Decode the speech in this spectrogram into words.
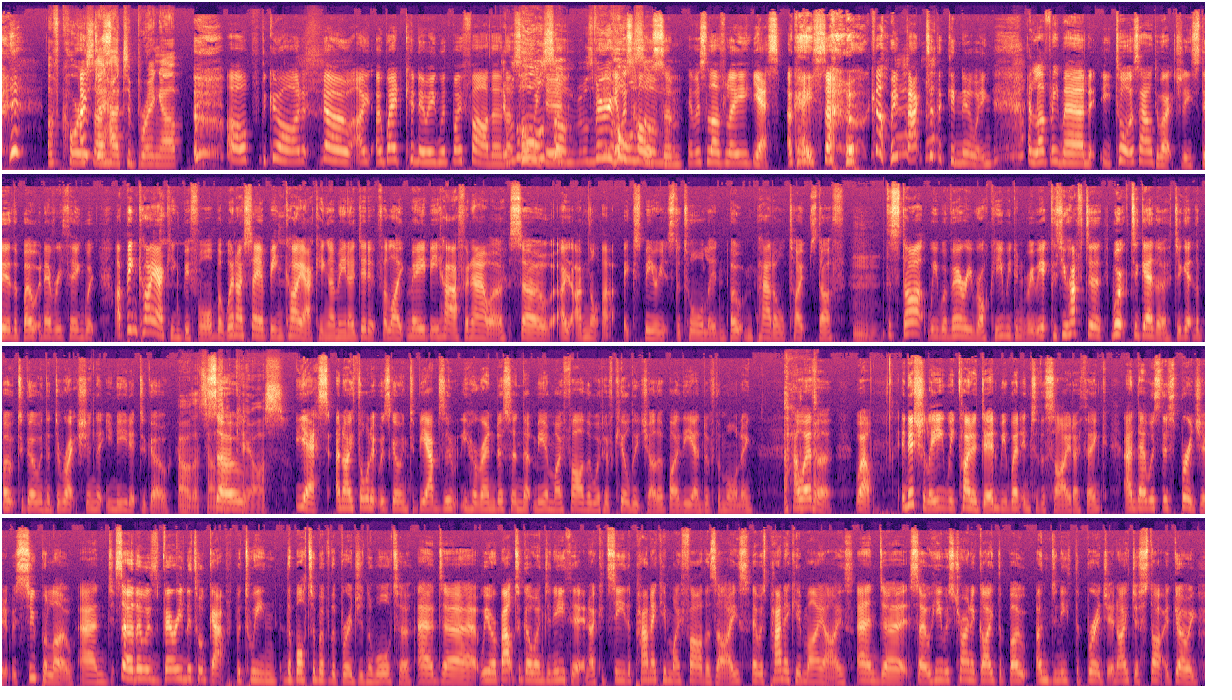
of course, I had to bring up. Oh god! No, I, I went canoeing with my father. It That's was all we did. wholesome. It was very It was wholesome. wholesome. It was lovely. Yes. Okay, so going back to the canoeing, a lovely man. He taught us how to actually steer the boat and everything. Which I've been kayaking before, but when I say I've been kayaking, I mean I did it for like maybe half an hour. So I, I'm not that experienced at all in boat and paddle type stuff. Mm. At the start, we were very rocky. We didn't really because you have to work together to get the boat to go in the direction that you need it to go. Oh, that sounds So- like chaos. Yes, and I thought it was going to be absolutely horrendous and that me and my father would have killed each other by the end of the morning. However, well, initially we kind of did. We went into the side, I think, and there was this bridge and it was super low. And so there was very little gap between the bottom of the bridge and the water. And uh, we were about to go underneath it, and I could see the panic in my father's eyes. There was panic in my eyes. And uh, so he was trying to guide the boat underneath the bridge, and I just started going,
